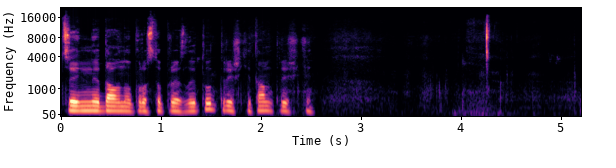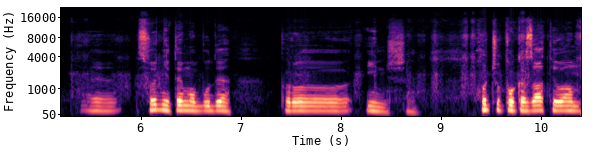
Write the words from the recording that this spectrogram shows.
це недавно просто привезли тут трішки, там трішки. Е, сьогодні тема буде про інше. Хочу показати вам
